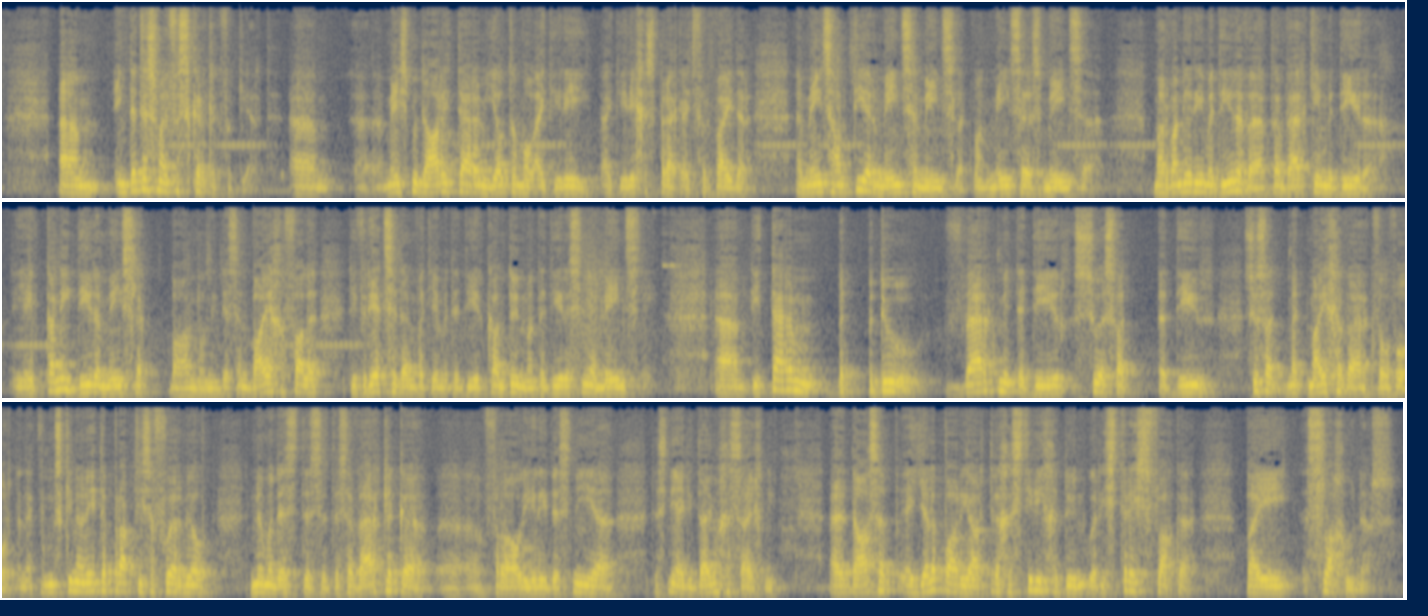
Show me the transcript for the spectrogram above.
Ehm um, en dit is my verskriklik verkeerd. Ehm um, uh, mens moet daardie term heeltemal uit hierdie uit hierdie gesprek uit verwyder. 'n Mens hanteer mense menslik want mense is mense. Maar wanneer jy met diere werk, dan werk jy met diere. En jy kan nie diere menslik behandel nie. Dis in baie gevalle die wreedste ding wat jy met 'n dier kan doen want 'n dier is nie 'n mens nie. Ehm uh, die term be bedoel werk met 'n dier soos wat 'n dier soos wat met my gewerk wil word. En ek wil miskien nou net 'n praktiese voorbeeld noem en dis dis dit is 'n werklike uh, uh, verhaal hierdie. Dis nie 'n uh, dis nie uit die duim gesuig nie. Uh, Daar's 'n hele paar jaar terug 'n studie gedoen oor die stresvlakke by slaghoenders.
